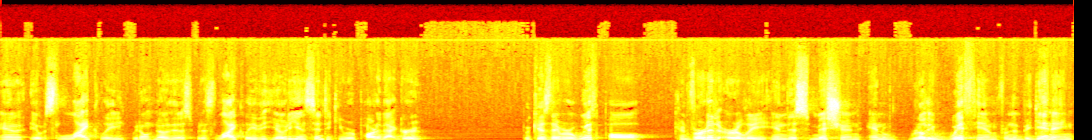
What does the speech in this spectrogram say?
And it was likely, we don't know this, but it's likely that Euodia and Syntyche were part of that group because they were with Paul, converted early in this mission, and really with him from the beginning,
